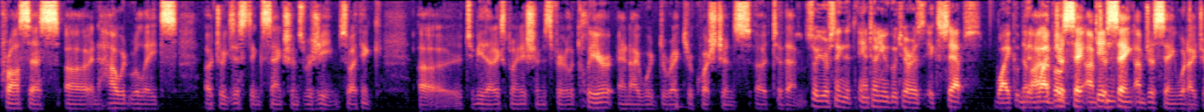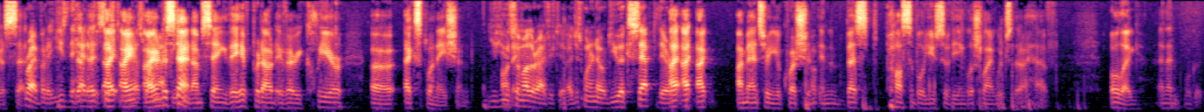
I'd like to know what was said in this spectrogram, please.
process uh, and how it relates uh, to existing sanctions regime. So I think. Uh, to me, that explanation is fairly clear, and I would direct your questions uh, to them. So you're saying that Antonio Guterres accepts why, no, I'm just saying. I'm just saying. I'm just saying what I just said. Right, but he's the head of the system. I, I, I understand. I'm saying they have put out a very clear uh, explanation. You use some it. other adjective. I just want to know: Do you accept their? I, I, am answering your question okay. in the best possible use of the English language that I have. Oleg, and then we'll go.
